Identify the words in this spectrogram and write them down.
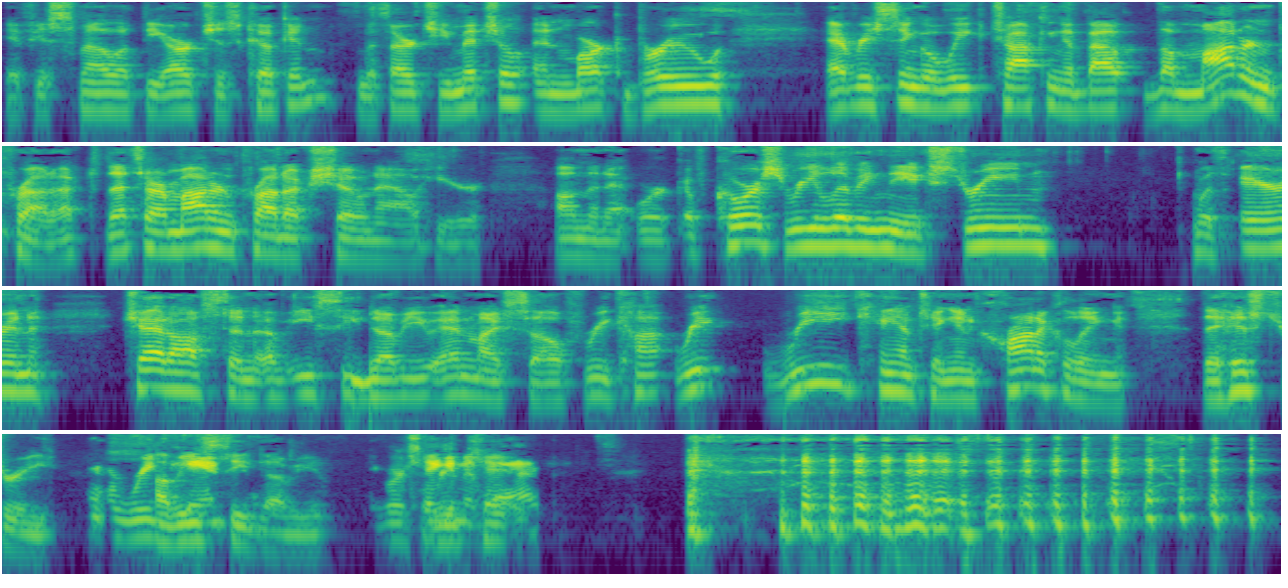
If you smell what the Arch is cooking with Archie Mitchell and Mark Brew every single week talking about the modern product. That's our modern product show now here on the network. Of course, reliving the extreme with Aaron, Chad Austin of ECW, and myself, recon- re- recanting and chronicling the history of ECW. We're taking Recant- it back.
